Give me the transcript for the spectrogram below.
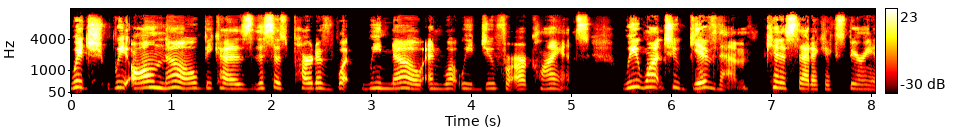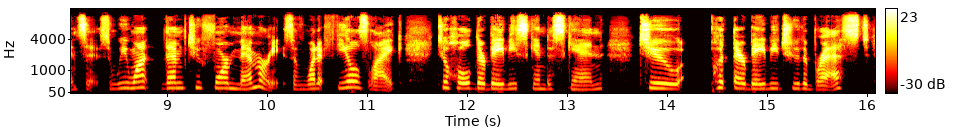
which we all know because this is part of what we know and what we do for our clients. We want to give them kinesthetic experiences. We want them to form memories of what it feels like to hold their baby skin to skin, to put their baby to the breast,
